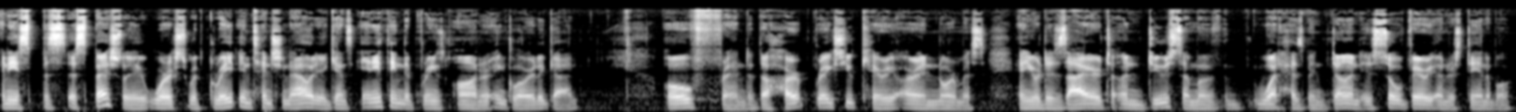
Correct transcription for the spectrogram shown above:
and he especially works with great intentionality against anything that brings honor and glory to God. Oh, friend, the heartbreaks you carry are enormous, and your desire to undo some of what has been done is so very understandable.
